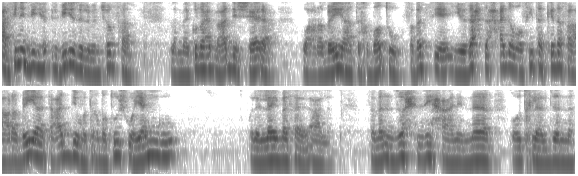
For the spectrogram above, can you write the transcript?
عارفين الفيديو الفيديوز اللي بنشوفها؟ لما يكون واحد معدي الشارع وعربية هتخبطه فبس يزحزح حاجة بسيطة كده فالعربية تعدي وما تخبطوش وينجو. ولله المثل الأعلى. فمن زحزح عن النار وأدخل الجنة.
